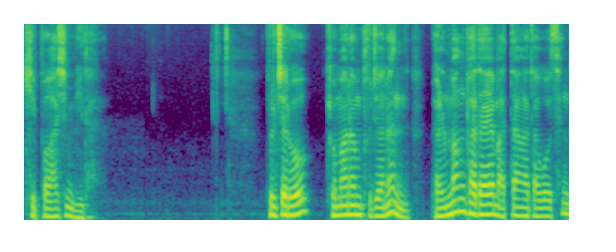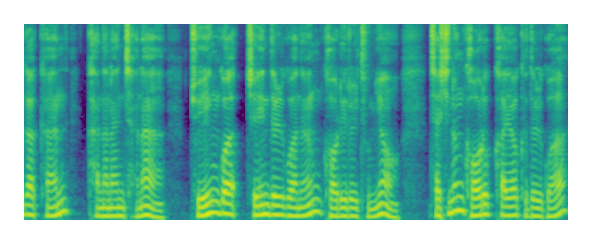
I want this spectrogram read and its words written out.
기뻐하십니다. 둘째로 교만한 부자는 멸망받아야 마땅하다고 생각한 가난한 자나 죄인과 죄인들과는 거리를 두며 자신은 거룩하여 그들과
